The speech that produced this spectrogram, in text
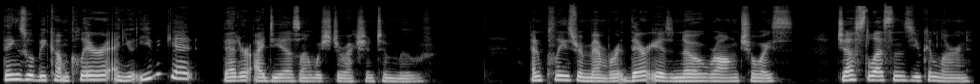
things will become clearer and you'll even get better ideas on which direction to move. And please remember, there is no wrong choice, just lessons you can learn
